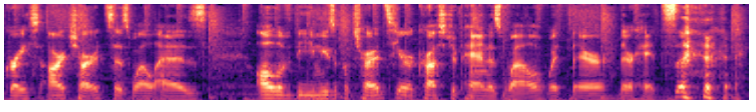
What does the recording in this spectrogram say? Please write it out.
grace our charts as well as all of the musical charts here across Japan as well with their their hits.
